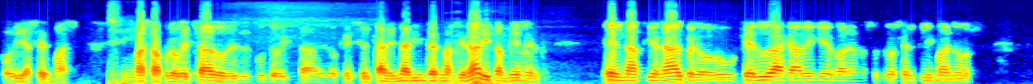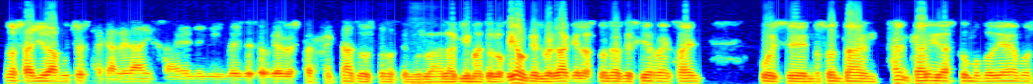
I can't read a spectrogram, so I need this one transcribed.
podría ser más, más aprovechado desde el punto de vista de lo que es el calendario internacional y también el, el nacional, pero qué duda cabe que para nosotros el clima nos nos ayuda mucho esta carrera en Jaén en el mes de febrero es perfecta, todos conocemos la, climatología, aunque es verdad que las zonas de sierra en Jaén pues eh, no son tan, tan cálidas como podríamos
